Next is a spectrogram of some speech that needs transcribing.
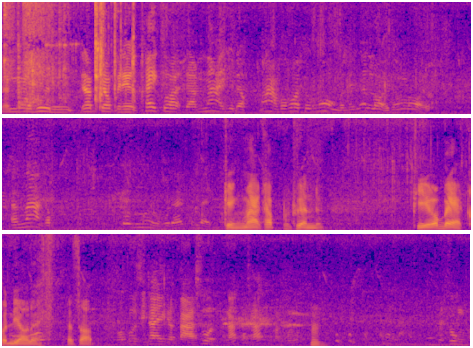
กันว่าพื้นรับเจ้าไปเลยใครก็ดำหน้าอยู่ดอกหน้าเพราะว่าตัวโม่งกันได้เงินลอยสองลอยดำหน้ากับต้นมือกูได้คนใดเก่งมากครับเพื่อนๆพี่เขาแบกคนเดียวเลยกระสอบพอสิได้กับตาสวดนักนะครับอืมไปส่งโท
